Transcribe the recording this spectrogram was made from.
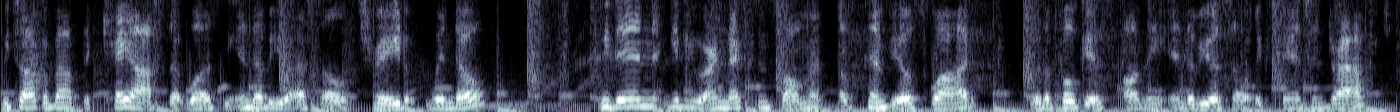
we talk about the chaos that was the NWSL trade window. We then give you our next installment of Pimp Squad with a focus on the NWSL expansion draft.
